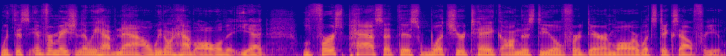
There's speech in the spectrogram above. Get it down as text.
with this information that we have now, we don't have all of it yet. First pass at this, what's your take on this deal for Darren Waller? What sticks out for you?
